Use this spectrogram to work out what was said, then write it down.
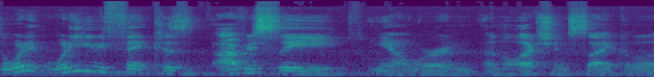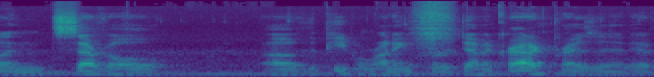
So what do, what do you think? Because obviously, you know, we're in an election cycle, and several of the people running for Democratic president have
